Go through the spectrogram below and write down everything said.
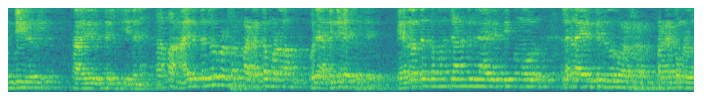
ഇന്ത്യയിലെ സാഹചര്യത്തിൽ ഇതിന്. അപ്പൊ ആയിരത്തി അഞ്ഞൂറ് വർഷം പഴക്കമുള്ള ഒരു അധിനിവേശത്തെ കേരളത്തെ സംബന്ധിച്ചാണെങ്കിൽ ഒരു ആയിരത്തി മുന്നൂറ് അല്ലെങ്കിൽ ആയിരത്തി ഇരുന്നൂറ് വർഷം പഴക്കമുള്ള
